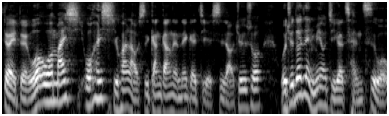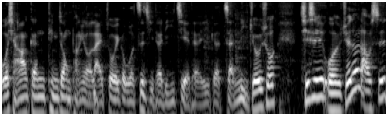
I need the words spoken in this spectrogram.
对对，我我蛮喜，我很喜欢老师刚刚的那个解释哦，就是说，我觉得这里面有几个层次，我我想要跟听众朋友来做一个我自己的理解的一个整理，就是说，其实我觉得老师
